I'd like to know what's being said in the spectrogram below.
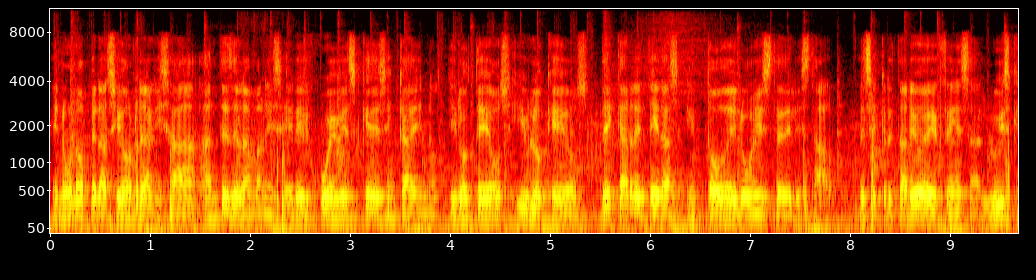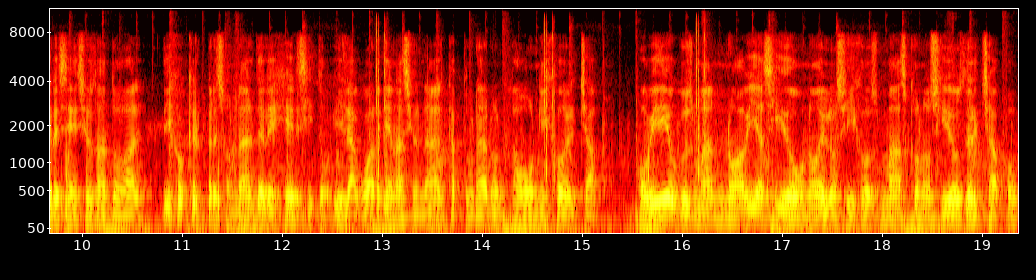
en una operación realizada antes del amanecer el jueves que desencadenó tiroteos y bloqueos de carreteras en todo el oeste del estado. El secretario de Defensa, Luis Crescencio Sandoval, dijo que el personal del Ejército y la Guardia Nacional capturaron a un hijo del Chapo. Ovidio Guzmán no había sido uno de los hijos más conocidos del Chapo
